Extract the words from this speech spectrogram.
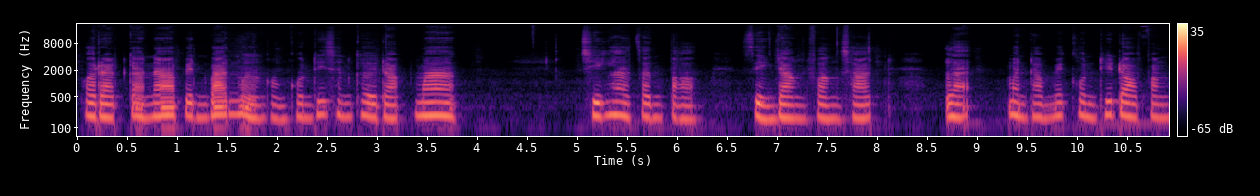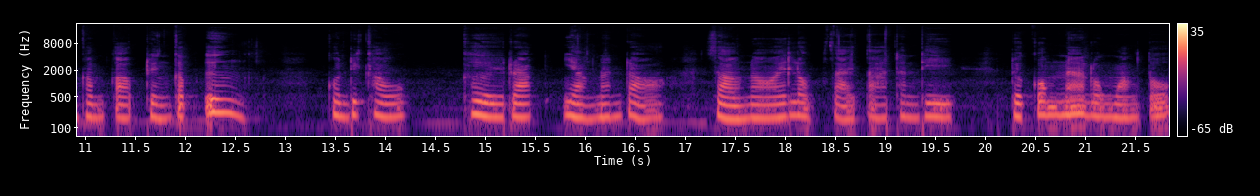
เพราะรัฐกาหน้าเป็นบ้านเมืองของคนที่ฉันเคยรักมาก ชิคฮาซันตอบ เสียงดังฟังชัด และมันทำให้คนที่รอฟังคำตอบถึงกับอึ้ง คนที่เขาเคยรักอย่างนั้นหรอ สาวน้อยหลบสายตาทันที เธอก้มหน้าลงวางโต๊ะ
